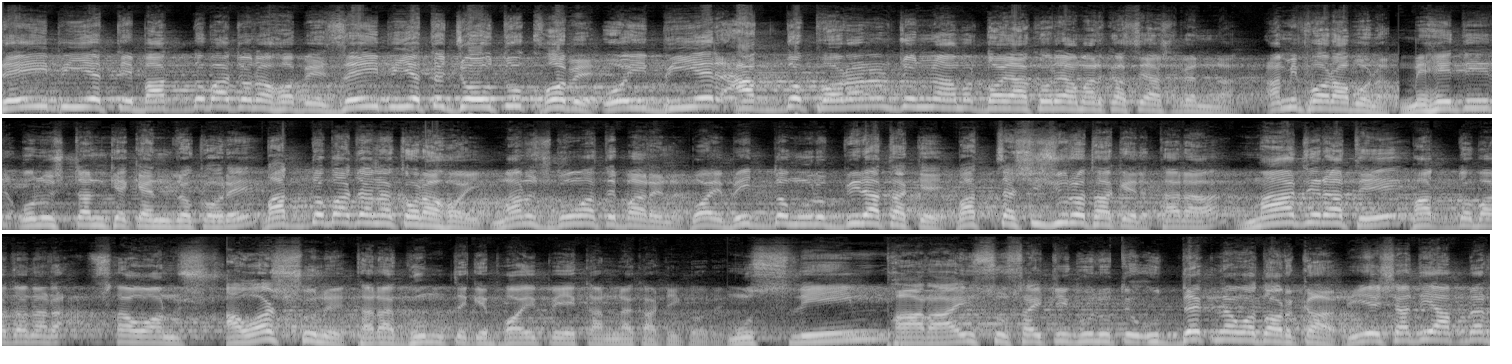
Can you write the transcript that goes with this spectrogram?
যেই বিয়েতে বাদ্য বাজনা হবে, যেই বিয়েতে যৌতুক হবে, ওই বিয়ের আগ্দ পড়ানোর জন্য আমার দয়া করে আমার কাছে আসবেন না। আমি পড়াবো না। মেহেদির অনুষ্ঠানকে কেন্দ্র করে বাদ্য বাজনা করা হয়, মানুষ ঘুমাতে পারে না। হয় বৃদ্ধ মুরব্বীরা থাকে, বাচ্চা শিশুরা থাকে, তারা মাঝ রাতে বাদ্য বাজনার সাওয়ান আওয়াজ শুনে তারা ঘুম থেকে ভয় পেয়ে কান্নাকাটি করে। মুসলিম পাড়ায় সোসাইটিগুলোতে উদ্যোগ নেওয়া দরকার। বিয়ে শাদী আপনার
